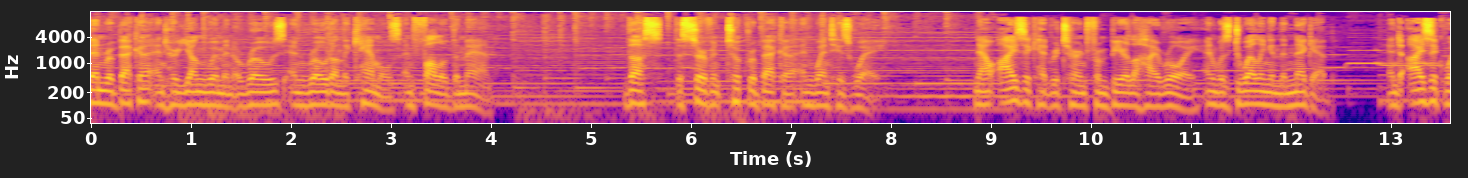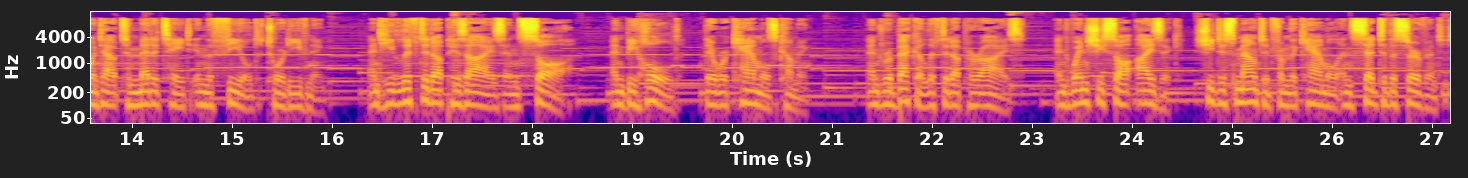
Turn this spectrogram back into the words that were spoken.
Then Rebekah and her young women arose and rode on the camels and followed the man. Thus the servant took Rebekah and went his way. Now Isaac had returned from Beer Lahai Roi and was dwelling in the Negeb. And Isaac went out to meditate in the field toward evening. And he lifted up his eyes and saw, and behold, there were camels coming. And Rebekah lifted up her eyes, and when she saw Isaac, she dismounted from the camel and said to the servant,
